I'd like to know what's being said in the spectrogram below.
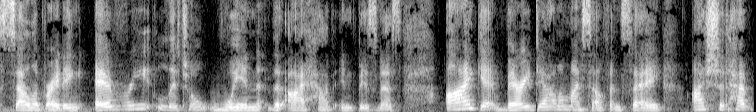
celebrating every little win that I have in business. I get very down on myself and say, I should have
